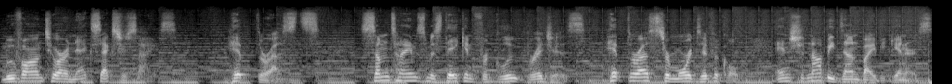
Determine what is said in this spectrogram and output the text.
move on to our next exercise hip thrusts. Sometimes mistaken for glute bridges, hip thrusts are more difficult and should not be done by beginners.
